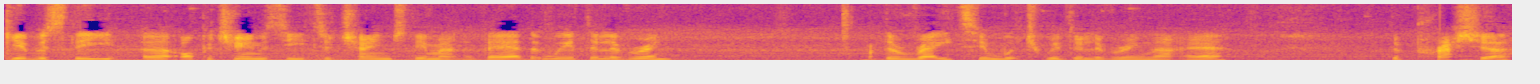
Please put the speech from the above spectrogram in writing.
give us the uh, opportunity to change the amount of air that we're delivering, the rate in which we're delivering that air, the pressure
